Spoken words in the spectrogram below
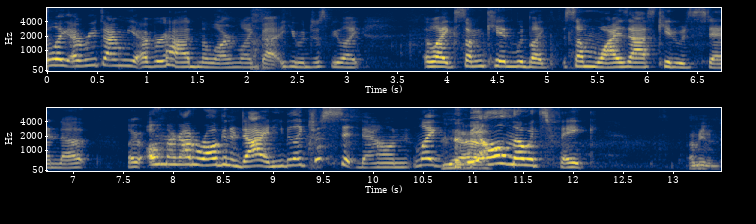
like every time we ever had an alarm like that, he would just be like, like some kid would like some wise ass kid would stand up, like, oh my god, we're all gonna die, and he'd be like, just sit down. Like we all know it's fake. I mean,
